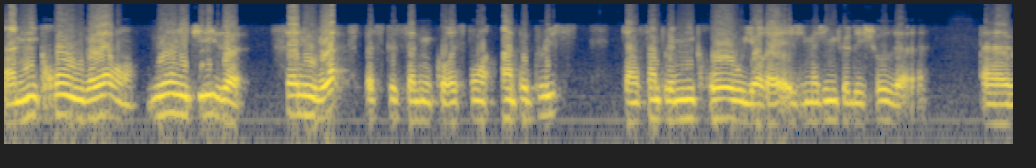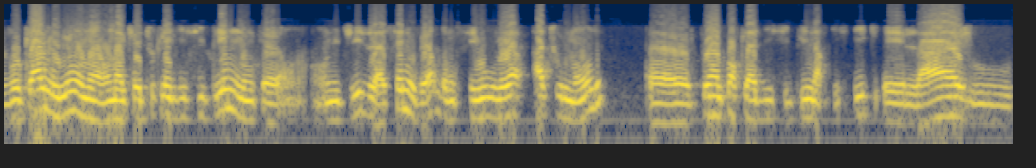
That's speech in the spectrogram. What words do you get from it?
un micro ouvert. Nous on utilise scène ouverte parce que ça nous correspond un peu plus qu'un simple micro où il y aurait, j'imagine que des choses euh, vocales. Mais nous on, a, on accueille toutes les disciplines, donc euh, on, on utilise la scène ouverte. Donc c'est ouvert à tout le monde, euh, peu importe la discipline artistique et l'âge ou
